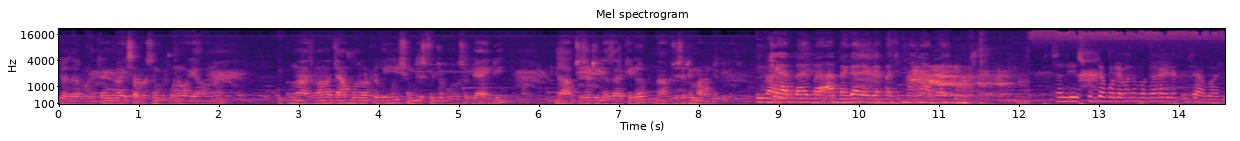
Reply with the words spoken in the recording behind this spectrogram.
लजार म्हणते आणि ऐसा प्रसंग पुन्हा यावं नाही पुन्हा आज मला जाम बरं वाटलं की ही संजय स्कूलची पोरं सगळी आली ना आमच्यासाठी लजार केलं ना आमच्यासाठी मानलं केलं. बघायला मला आभार. संजय स्कूलच्या पोऱ्या मला बघायला आले तुमचे आभारी.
